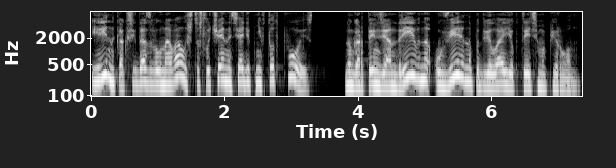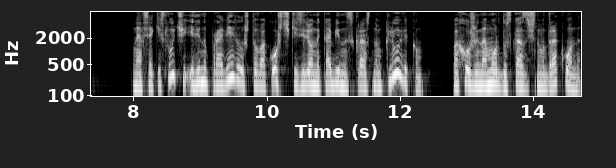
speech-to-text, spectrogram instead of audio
Ирина, как всегда, заволновалась, что случайно сядет не в тот поезд, но Гортензия Андреевна уверенно подвела ее к третьему перрону. На всякий случай Ирина проверила, что в окошечке зеленой кабины с красным клювиком, похожей на морду сказочного дракона,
